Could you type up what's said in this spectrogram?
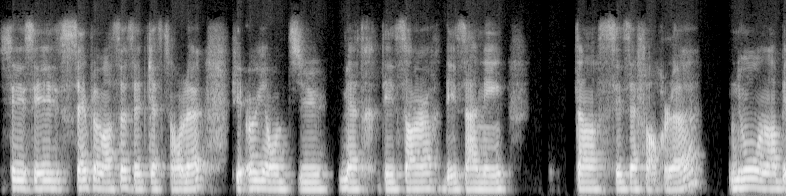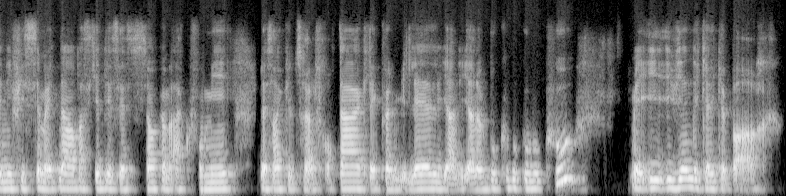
C'est simplement ça, cette question-là. Puis eux, ils ont dû mettre des heures, des années dans ces efforts-là. Nous, on en bénéficie maintenant parce qu'il y a des institutions comme ACFOMI, le Centre culturel Frontac, l'École Millel, il y, en, a beaucoup, beaucoup, beaucoup, mais ils, viennent de quelque part.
